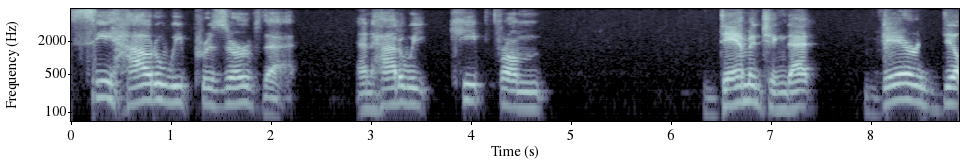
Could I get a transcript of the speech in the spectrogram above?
see how do we preserve that and how do we keep from damaging that very de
